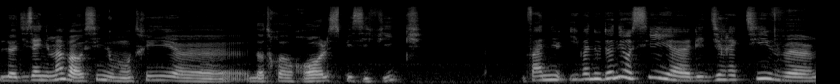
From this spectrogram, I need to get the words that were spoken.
Le design humain va aussi nous montrer notre rôle spécifique il va nous donner aussi euh, les directives euh,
